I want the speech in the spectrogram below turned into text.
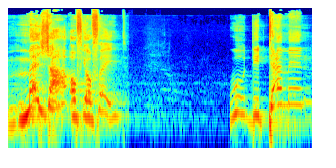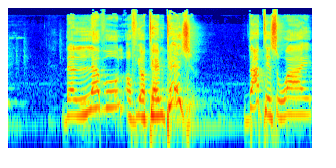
measure of your faith will determine the level of your temptation. That is why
